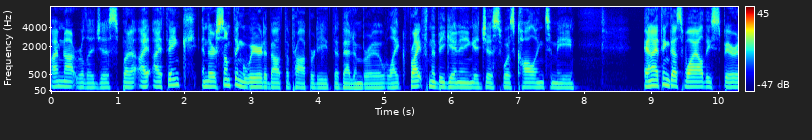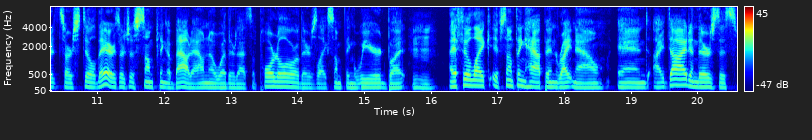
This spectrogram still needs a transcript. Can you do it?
I'm not religious, but I I think and there's something weird about the property, the bed and brew. Like right from the beginning, it just was calling to me, and I think that's why all these spirits are still there. Is there's just something about it. I don't know whether that's a portal or there's like something weird, but I feel like if something happened right now and I died, and there's this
